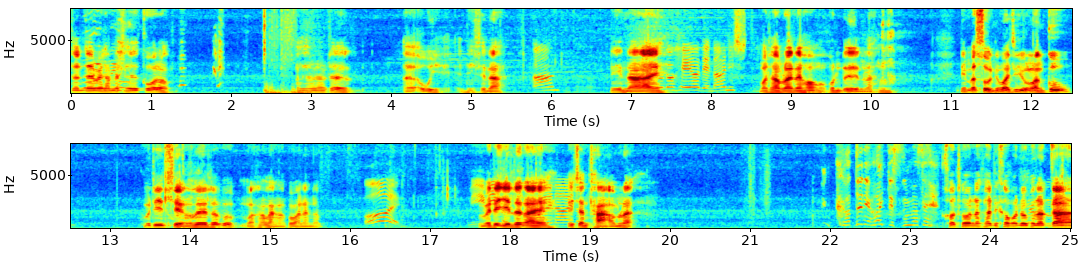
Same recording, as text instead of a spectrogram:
ฉันจะไม่ทำให้เธอโกรธหรอก แล้วเธอเอออุ้ยนี่สินะ นี่นายมาทำอะไรในห้องของคนอื่นล่ะนี่มาสูนที่ว่าที่อยู่ข้างหลังกู ไม่ได้ยินเสียงเลยแล้วแบบมาข้างหลังประมาณนั้นครับไม่ได้ยินเรื่องไงที่ฉันถามล่ะขอโทษนะคะที่เข้ามาโดยพลการ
